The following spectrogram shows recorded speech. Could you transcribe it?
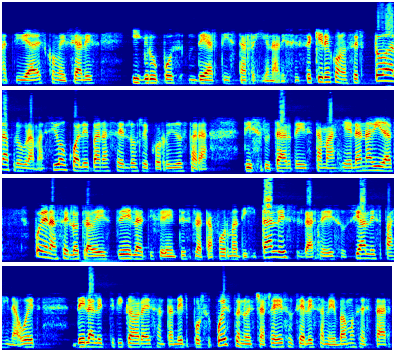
actividades comerciales y grupos de artistas regionales. Si usted quiere conocer toda la programación, cuáles van a ser los recorridos para disfrutar de esta magia de la Navidad, pueden hacerlo a través de las diferentes plataformas digitales, las redes sociales, página web de la electrificadora de Santander. Por supuesto, en nuestras redes sociales también vamos a estar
